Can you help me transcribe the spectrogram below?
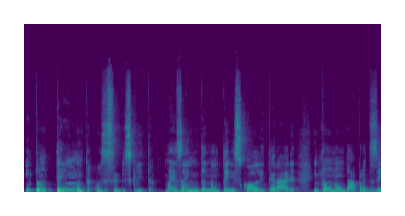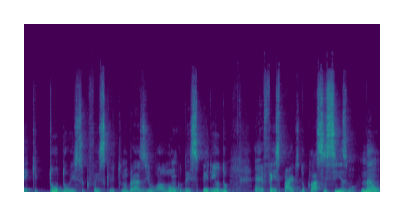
Então tem muita coisa sendo escrita, mas ainda não tem escola literária. Então não dá para dizer que tudo isso que foi escrito no Brasil ao longo desse período é, fez parte do classicismo. Não.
